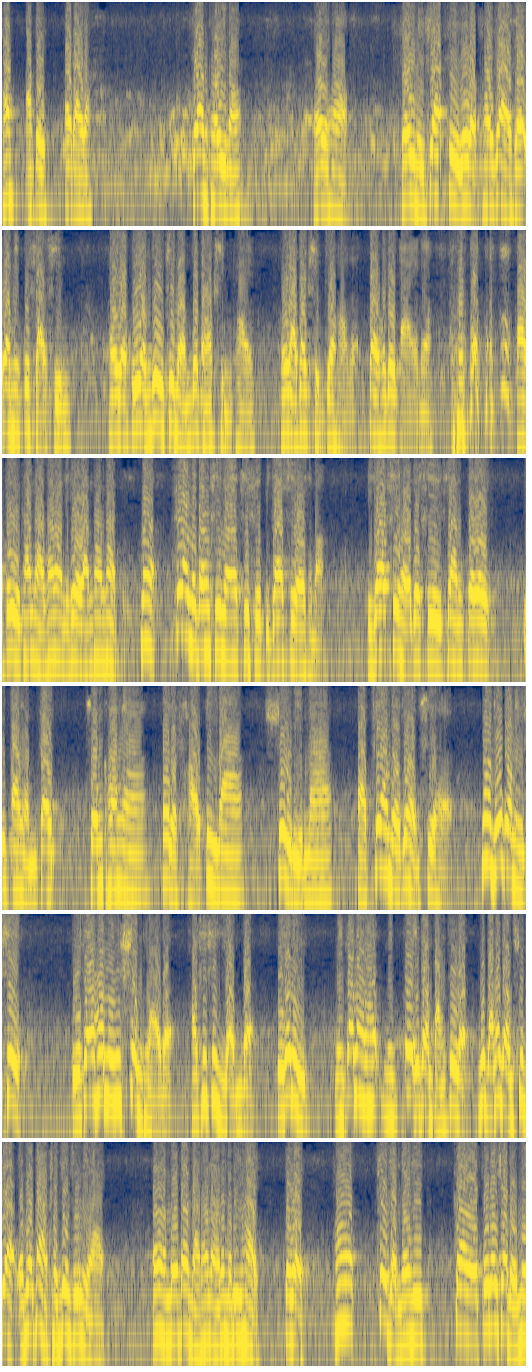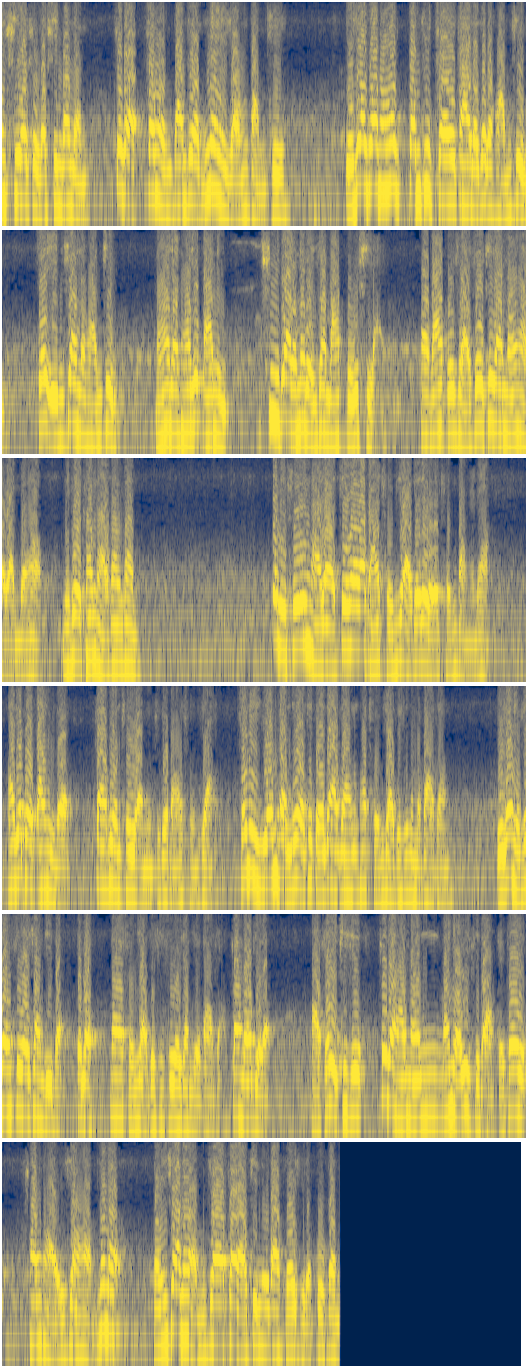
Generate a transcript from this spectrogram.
好，阿对，拜拜了。这样可以吗？可以哈。所以你下次如果拍照的时候，万一不小心，有别人入镜了，我们就把它请开。回来再请就好了，不然会被打有没有？好，可以参考看看，你可以玩看看。那这样的东西呢，其实比较适合什么？比较适合就是像各位一般我们在天空啊，或者草地啦、树林啊，啊这样的就很适合。那如果你是，比如说后面是线条的，还是是人的，比如说你你在那他，你被一个人挡住了，你把那个人去掉，有没有办法呈现出你来？当然没办法，他哪那么厉害，对不对？他这种东西在 Photoshop 里面 CS 的新功能，这个中文翻作内容感知，也就是说，他会根据周遭的这个环境，就是影像的环境，然后呢，他就把你去掉的那个影像把它补起来，啊，把它补起来，所以其实蛮好玩的哈，你可以参考看看。这你处理好了，最后要把它存下来，这里有个存档，有没有？它就可以当你的照片出来，你直接把它存下来。所以你原本如果是多大张，它存下来就是那么大张。比如说你是用数位相机的，对不对？那它存下来就是数位相机的大小，这样了解了。啊，所以其实这个还蛮蛮有意思的，给各位参考一下哈。那么等一下呢，我们就要再来进入到 Flash 的部分。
